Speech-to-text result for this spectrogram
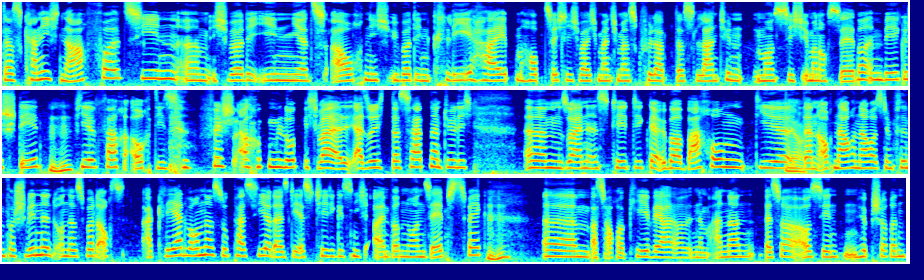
Das kann ich nachvollziehen. Ähm, ich würde Ihnen jetzt auch nicht über den Klee hypen, hauptsächlich, weil ich manchmal das Gefühl habe, dass Lantimos sich immer noch selber im Wege steht. Mhm. Vielfach auch diese Fischaugen-Look. Ich war, also ich, das hat natürlich ähm, so eine Ästhetik der Überwachung, die ja. dann auch nach und nach aus dem Film verschwindet. Und das wird auch erklärt, warum das so passiert. Also die Ästhetik ist nicht einfach nur ein Selbstzweck. Mhm. Ähm, was auch okay wäre in einem anderen, besser aussehenden, hübscheren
